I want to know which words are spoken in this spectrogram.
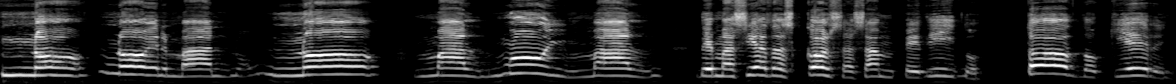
No, no, hermano, no. Mal, muy mal. Demasiadas cosas han pedido. Todo quieren.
